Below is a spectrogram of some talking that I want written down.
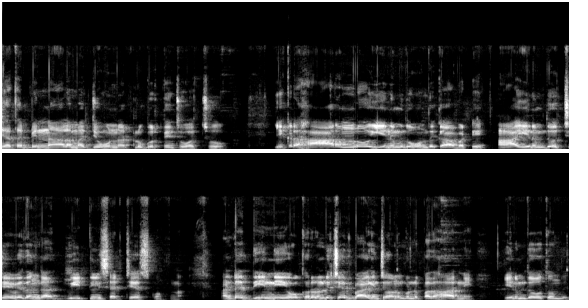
జత భిన్నాల మధ్య ఉన్నట్లు గుర్తించవచ్చు. ఇక్కడ హారంలో ఎనిమిది ఉంది కాబట్టి ఆ ఎనిమిది వచ్చే విధంగా వీటిని సెట్ చేసుకుంటున్నాం. అంటే దీన్ని ఒక రెండు చేతి భాగించాం అనుకోండి పదహారుని ఎనిమిది అవుతుంది.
